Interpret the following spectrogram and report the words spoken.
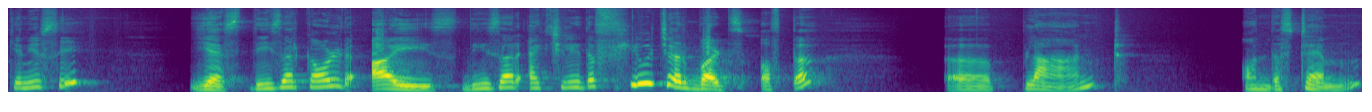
Can you see? Yes, these are called eyes. These are actually the future buds of the uh, plant on the stem.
